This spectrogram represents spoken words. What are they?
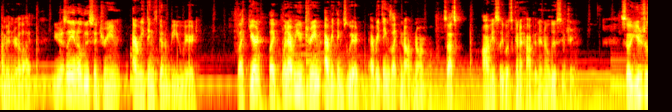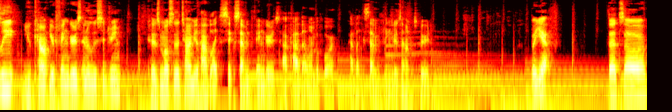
I'm in real life. Usually in a lucid dream, everything's gonna be weird. Like you're like whenever you dream, everything's weird. Everything's like not normal. So that's obviously what's gonna happen in a lucid dream. So usually you count your fingers in a lucid dream because most of the time you'll have like six, seven fingers. I've had that one before. I had like seven fingers. That one was weird. But yeah, that's uh,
